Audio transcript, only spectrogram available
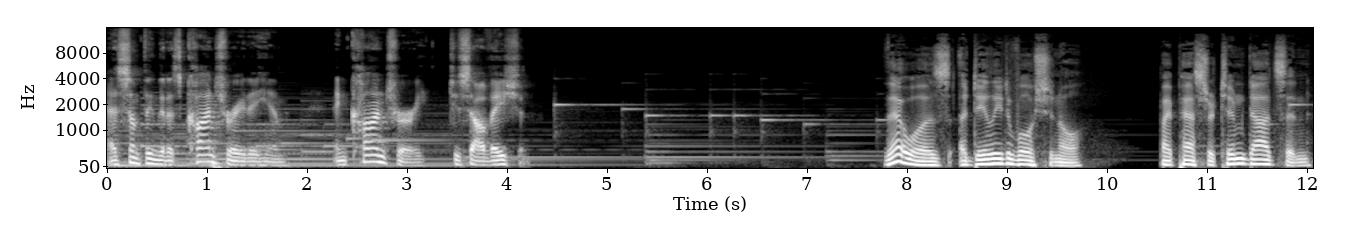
as something that is contrary to Him and contrary to salvation. That was a daily devotional by Pastor Tim Dodson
